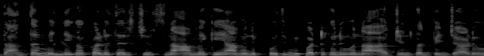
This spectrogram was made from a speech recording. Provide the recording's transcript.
దాంతో మెల్లిగా కళ్ళు తెరిచి చూసిన ఆమెకి ఆమెని పొదిమి పట్టుకుని ఉన్న అర్జున్ కనిపించాడు.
